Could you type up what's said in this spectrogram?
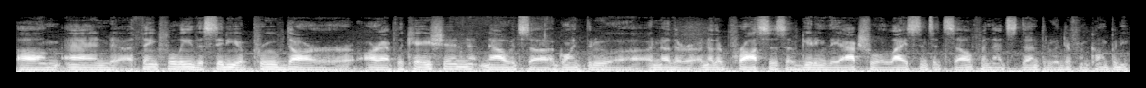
Um, and uh, thankfully, the city approved our, our application. Now it's uh, going through uh, another, another process of getting the actual license itself, and that's done through a different company.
